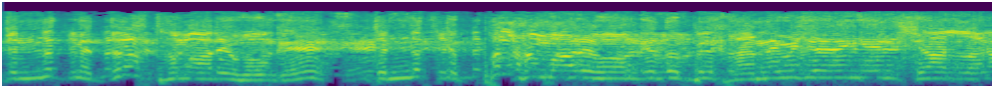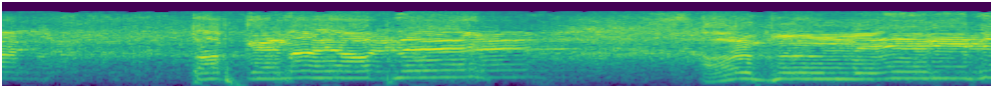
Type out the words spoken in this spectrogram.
جنت میں درخت ہمارے ہوں گے، جنت کے پھل ہمارے ہوں گے، تو پھر کھانے بھی جائیں گے انشاءاللہ۔ تو اب کہنا ہے آپ نے، اب میری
